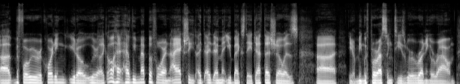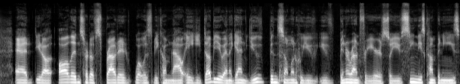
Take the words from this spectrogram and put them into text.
uh, before we were recording, you know, we were like, oh, ha- have we met before? And I actually, I, I, I, met you backstage at that show as, uh, you know, being with Pro Wrestling Tees, we were running around, and you know, All In sort of sprouted what was to become now AEW. And again, you've been someone who you've you've been around for years, so you've seen these companies,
